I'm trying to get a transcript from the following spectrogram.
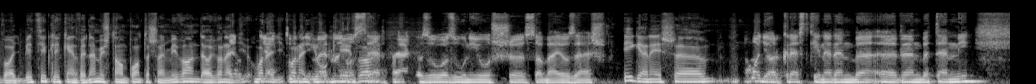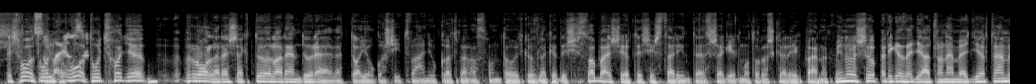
vagy bicikliként, vagy nem is tudom pontosan, hogy mi van, de hogy van egy, van egy, van egy jobb nagyon az uniós szabályozás. Igen, és uh, a magyar kreszt kéne rendbe, rendbe rendbe tenni. És volt úgy, volt úgy, hogy rolleresektől a rendőr elvette a jogosítványukat, mert azt mondta, hogy közlekedési szabálysértés, és szerint ez segédmotoros kerékpárnak minősül, pedig ez egyáltalán nem egyértelmű,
